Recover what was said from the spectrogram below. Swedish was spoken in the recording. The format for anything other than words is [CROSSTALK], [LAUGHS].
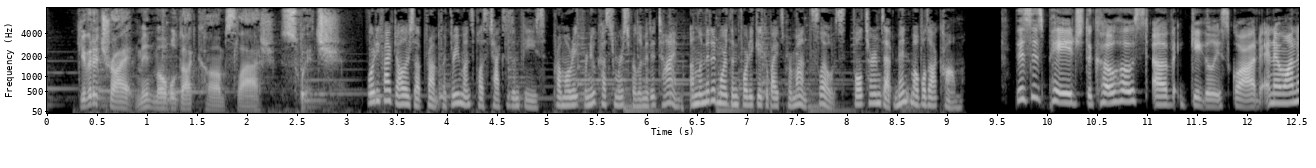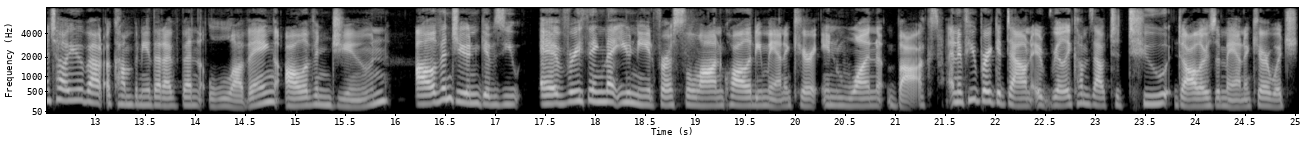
Give it a try at mintmobile.com slash switch. $45 upfront for three months plus taxes and fees. Promo rate for new customers for limited time. Unlimited more than 40 gigabytes per month. Slows. Full terms at mintmobile.com. This is Paige, the co-host of Giggly Squad, and I want to tell you about a company that I've been loving, Olive and June. Olive and June gives you everything that you need for a salon quality manicure in one box. And if you break it down, it really comes out to $2 a manicure, which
